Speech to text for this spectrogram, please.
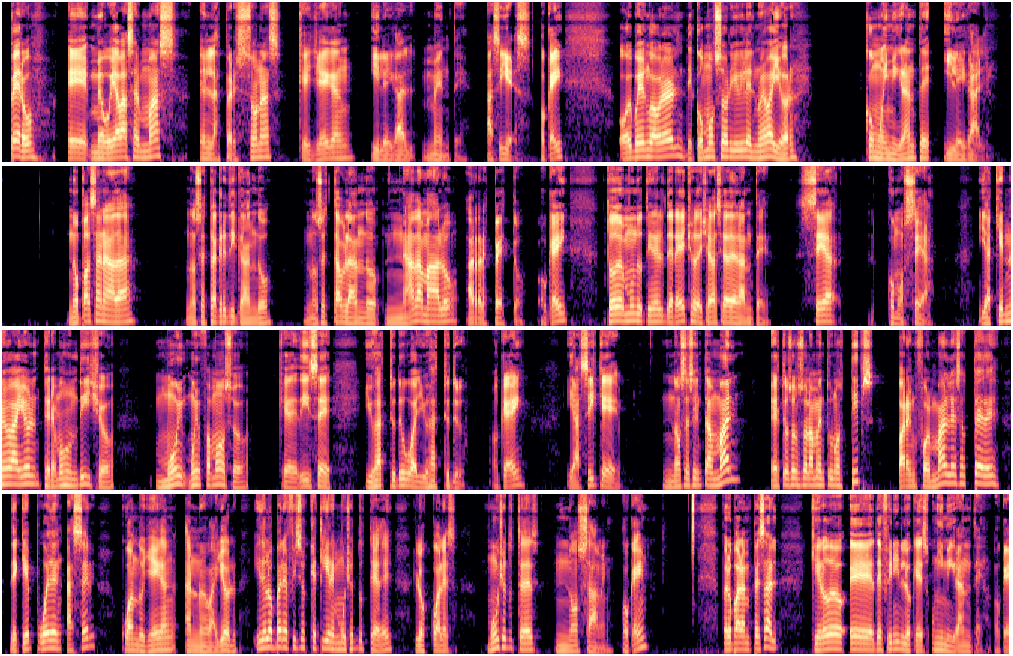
Pero eh, me voy a basar más en las personas que llegan ilegalmente. Así es, ¿ok? Hoy vengo a hablar de cómo sobrevivir en Nueva York como inmigrante ilegal. No pasa nada, no se está criticando, no se está hablando nada malo al respecto, ¿ok? Todo el mundo tiene el derecho de echar hacia adelante, sea como sea. Y aquí en Nueva York tenemos un dicho muy, muy famoso que dice, you have to do what you have to do. ¿Ok? Y así que no se sientan mal. Estos son solamente unos tips para informarles a ustedes de qué pueden hacer cuando llegan a Nueva York y de los beneficios que tienen muchos de ustedes, los cuales muchos de ustedes no saben. ¿Ok? Pero para empezar, quiero eh, definir lo que es un inmigrante. ¿Ok?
